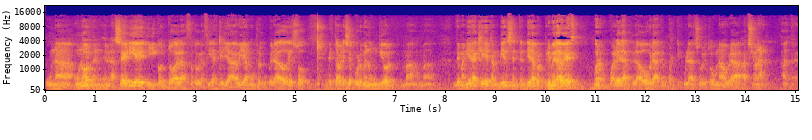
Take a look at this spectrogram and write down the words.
una, un orden en la serie y con todas las fotografías que ya habíamos recuperado de eso, establecer por lo menos un guion más, más, de manera que también se entendiera por primera vez, bueno, cuál era la obra en particular, sobre todo una obra accional, ah, eh,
